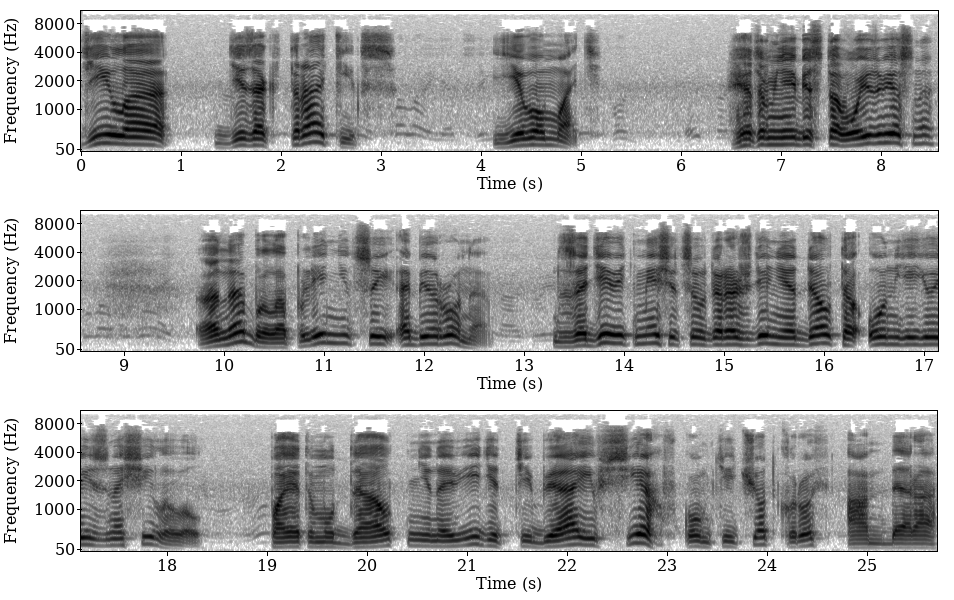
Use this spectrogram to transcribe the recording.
«Дила Дизактракикс, его мать». «Это мне без того известно». Она была пленницей Аберона. За девять месяцев до рождения Далта он ее изнасиловал. Поэтому Далт ненавидит тебя и всех, в ком течет кровь Амбера.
